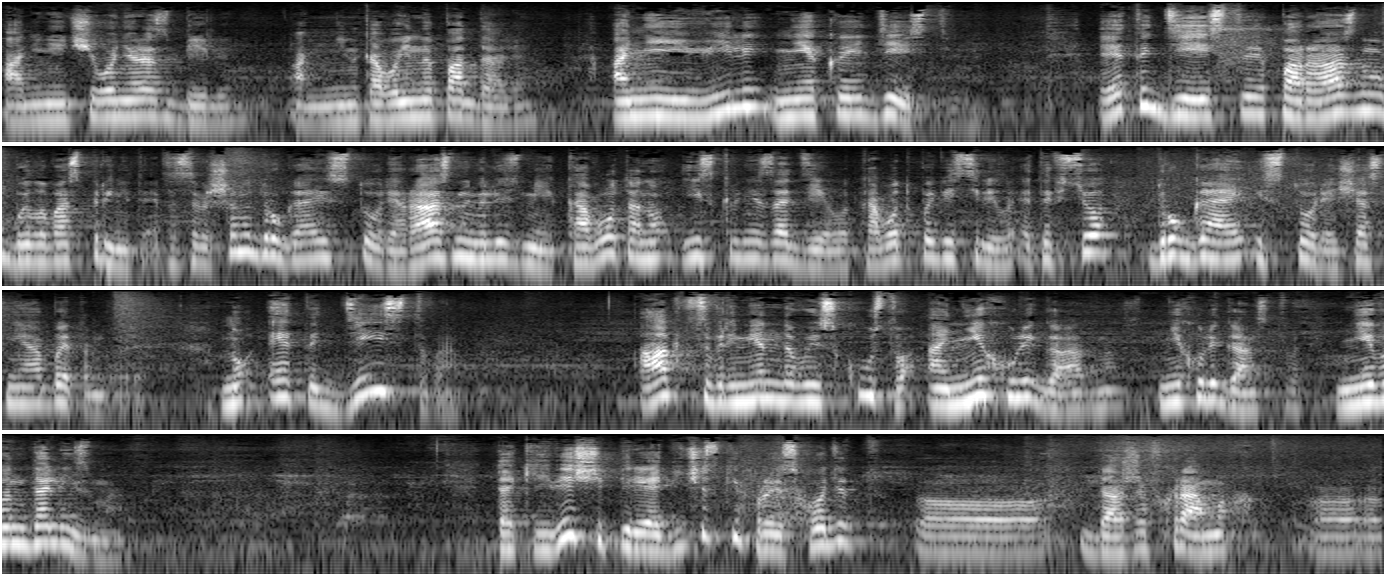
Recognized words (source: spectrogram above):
Они ничего не разбили, они ни на кого не нападали. Они явили некое действие. Это действие по-разному было воспринято. Это совершенно другая история, разными людьми. Кого-то оно искренне задело, кого-то повеселило. Это все другая история, сейчас не об этом говорю. Но это действие акт современного искусства, а не, хулигана, не хулиганства, не вандализма. Такие вещи периодически происходят э, даже в храмах, э,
